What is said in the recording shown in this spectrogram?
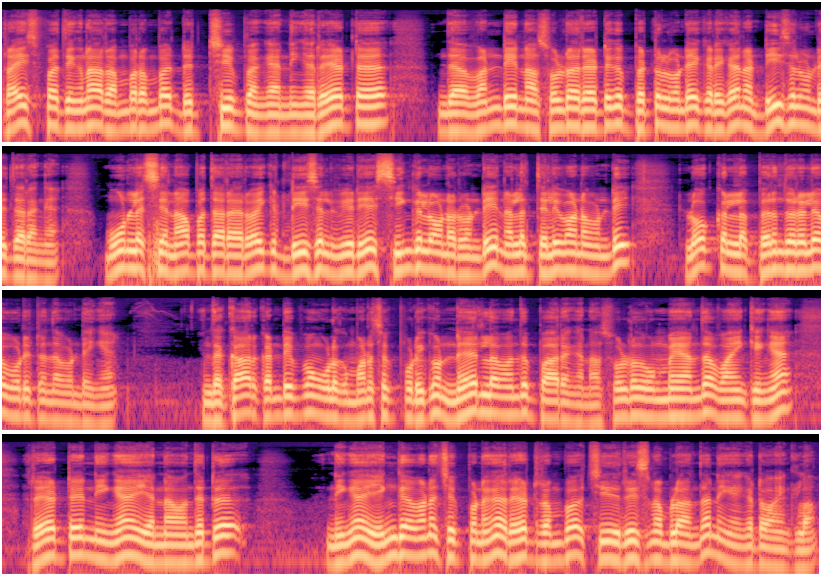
ப்ரைஸ் பார்த்தீங்கன்னா ரொம்ப ரொம்ப டெட் சீப்புங்க நீங்கள் ரேட்டு இந்த வண்டி நான் சொல்கிற ரேட்டுக்கு பெட்ரோல் வண்டியே கிடைக்காது. நான் டீசல் வண்டி தரேங்க. மூணு லட்சம் நாற்பத்தாறாயிரம் ரூபாய்க்கு டீசல் வீடியோ சிங்கிள் ஓனர் வண்டி நல்ல தெளிவான வண்டி லோக்கலில் பெருந்துறையிலே ஓடிட்டு இருந்த வண்டிங்க. இந்த கார் கண்டிப்பாக உங்களுக்கு மனசுக்கு பிடிக்கும். நேரில் வந்து பாருங்கள் நான் சொல்கிறது உண்மையாக இருந்தால் வாங்கிக்கோங்க. ரேட்டு நீங்கள் என்னை வந்துட்டு நீங்கள் எங்கே வேணால் செக் பண்ணுங்கள் ரேட் ரொம்ப சீ ரீசனபிளாக இருந்தால் நீங்கள் எங்கிட்ட வாங்கிக்கலாம்.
